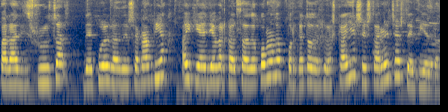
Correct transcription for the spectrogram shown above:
Para disfrutar de Puebla de Sanabria hay que llevar calzado cómodo porque todas las calles están hechas de piedra.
